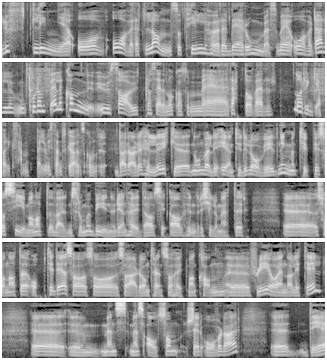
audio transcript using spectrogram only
luftlinje over et land, så tilhører det rommet som er over der, eller, hvordan, eller kan USA utplassere noe som er rett over Norge f.eks., hvis de skulle ønske om det? Der er det heller ikke noen veldig entydig lovgivning, men typisk så sier man at verdensrommet begynner i en høyde av, av 100 km. Eh, sånn at eh, opp til det så, så, så, er det omtrent så høyt man kan eh, fly, og enda litt til. Mens, mens alt som skjer over der, det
